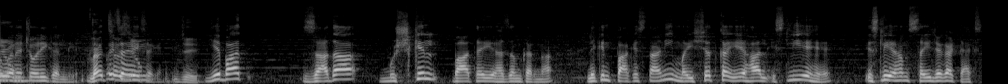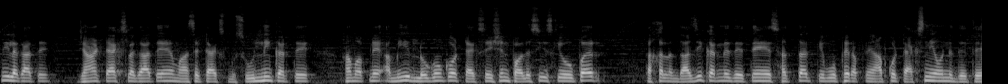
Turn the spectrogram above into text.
لوگوں نے چوری کر لیے۔ جی۔ یہ بات زیادہ مشکل بات ہے یہ ہضم کرنا لیکن پاکستانی معیشت کا یہ حال اس لیے ہے اس لیے ہم صحیح جگہ ٹیکس نہیں لگاتے۔ جہاں ٹیکس لگاتے ہیں وہاں سے ٹیکس وصول نہیں کرتے۔ ہم اپنے امیر لوگوں کو ٹیکسیشن پالیسیز کے اوپر دخل اندازی کرنے دیتے ہیں، اس حد تک کہ وہ پھر اپنے آپ کو ٹیکس نہیں ہونے دیتے۔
